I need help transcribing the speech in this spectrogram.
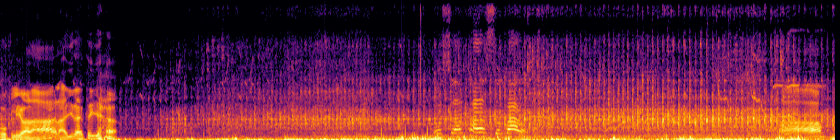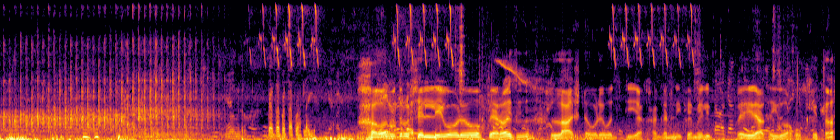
ઓકલીવાળા હા, રાજી રાજ થઈ જા હવે મિત્રો છેલ્લી ઓળ્યો પહેરવાય છે. લાસ્ટ ઓળે બધી આખા ઘરની ફેમિલી પહેરી રહ્યા થઈ ગયું આખું ખેતર.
